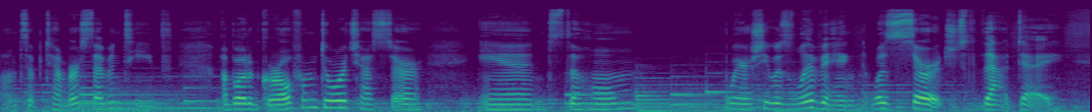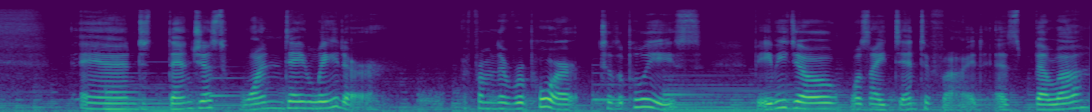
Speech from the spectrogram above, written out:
on September 17th about a girl from Dorchester and the home where she was living was searched that day. And then just one day later, from the report to the police, Baby Doe was identified as Bella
